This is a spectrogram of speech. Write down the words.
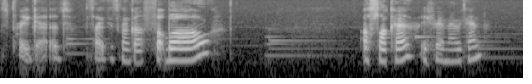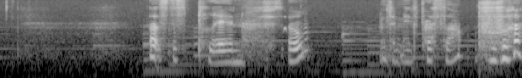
it's pretty good. It's like it's gonna go football or soccer if you're American. That's just plain. Oh, I didn't mean to press that.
